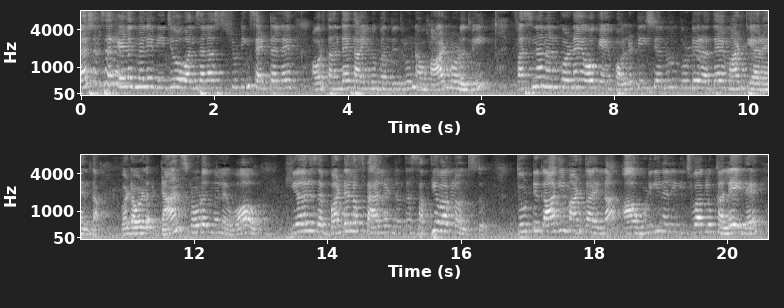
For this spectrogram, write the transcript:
Darshan sir ಹೇಳಿದ್ಮೇಲೆ ನಿಜ ಒಂದ್ಸಲ ಶೂಟಿಂಗ್ ಸೆಟ್ ಅಲ್ಲೇ ಅವ್ರ ತಂದೆ ತಾಯಿನೂ ಬಂದಿದ್ರು, ನಾವು ಹಾಡು ನೋಡಿದ್ವಿ. ಫಸ್ಟ್ ನಾನು ಅನ್ಕೊಂಡೆ ಓಕೆ ಪಾಲಿಟಿಷಿಯನ್ ದುಡ್ಡಿರತ್ತೆ, ಮಾಡ್ತಿದ್ದಾರೆ ಅಂತ. ಬಟ್ ಅವಳ ಡ್ಯಾನ್ಸ್ ನೋಡಿದ್ಮೇಲೆ wow here is a bundle of talent ಅಂತ ಸತ್ಯವಾಗ್ಲೂ ಅನಿಸ್ತು. ದುಡ್ಡಿಗಾಗಿ ಮಾಡ್ತಾ ಇಲ್ಲ. ಆ ಹುಡುಗಿನಲ್ಲಿ ನಿಜವಾಗ್ಲೂ ಕಲೆ ಇದೆ.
